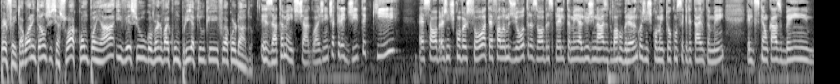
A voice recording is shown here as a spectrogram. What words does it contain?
Perfeito. Agora então, se é só acompanhar e ver se o governo vai cumprir aquilo que foi acordado. Exatamente, Tiago. A gente acredita que essa obra a gente conversou, até falamos de outras obras para ele também, ali o ginásio do Barro Branco, a gente comentou com o secretário também. Ele disse que é um caso bem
